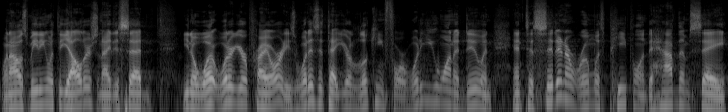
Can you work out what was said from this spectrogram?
When I was meeting with the elders, and I just said, you know what what are your priorities? What is it that you're looking for? What do you want to do? And and to sit in a room with people and to have them say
